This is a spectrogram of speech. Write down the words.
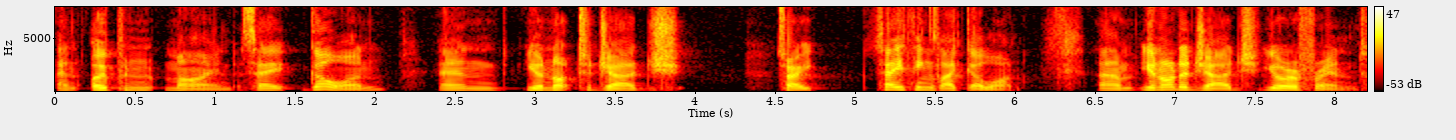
an open mind. Say, go on, and you're not to judge sorry, say things like go on. Um, you're not a judge, you're a friend.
